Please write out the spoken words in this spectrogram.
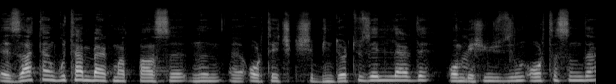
E, zaten Gutenberg matbaasının e, ortaya çıkışı 1450'lerde, 15. yüzyılın ortasında.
